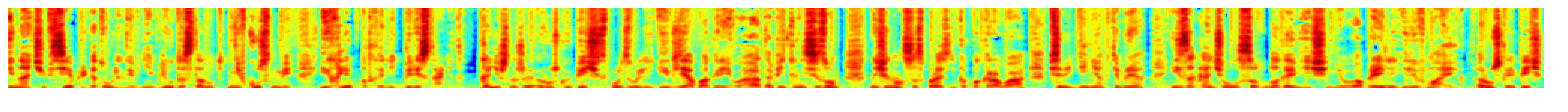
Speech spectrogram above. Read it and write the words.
иначе все приготовленные в ней блюда станут невкусными и хлеб подходить перестанет. Конечно же, русскую печь использовали и для обогрева, а отопительный сезон начинался с праздника Покрова в середине октября и заканчивался в Благовещении в апреле или в мае. Русская печь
